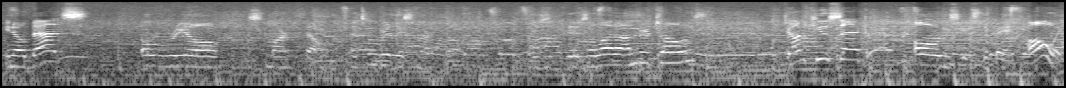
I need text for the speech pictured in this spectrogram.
You know, that's a real smart film. That's a really smart film. There's, there's a lot of undertones. John Cusack always gets the bait. Always.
